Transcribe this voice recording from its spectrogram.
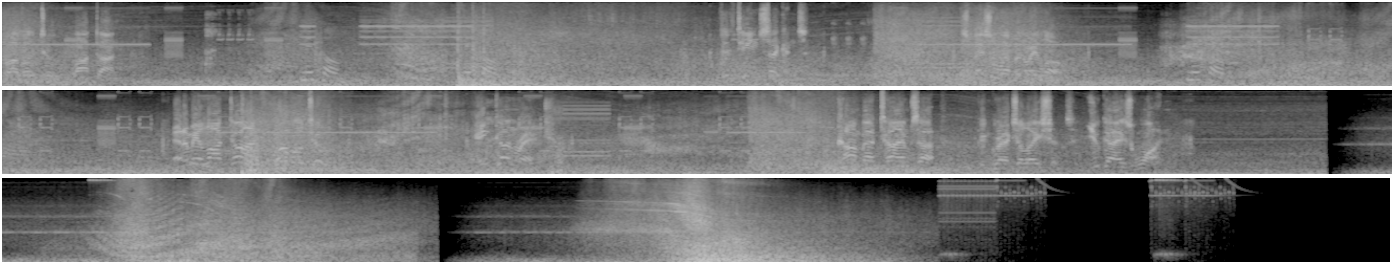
Bravo 2, locked on. Missile. Missile. 15 seconds. Special weaponry low. Missile. Enemy locked on. Bravo 2. In gun range. Combat time's up. Congratulations. You guys won.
